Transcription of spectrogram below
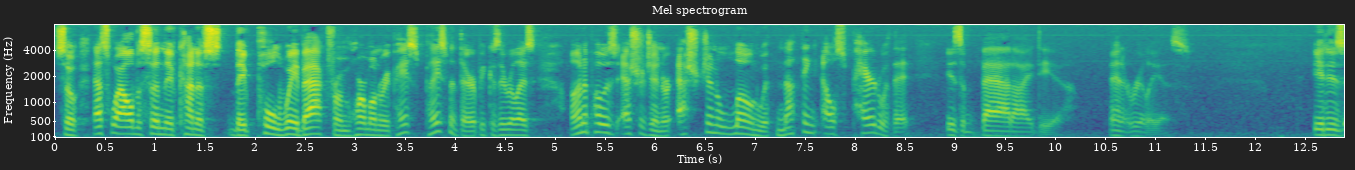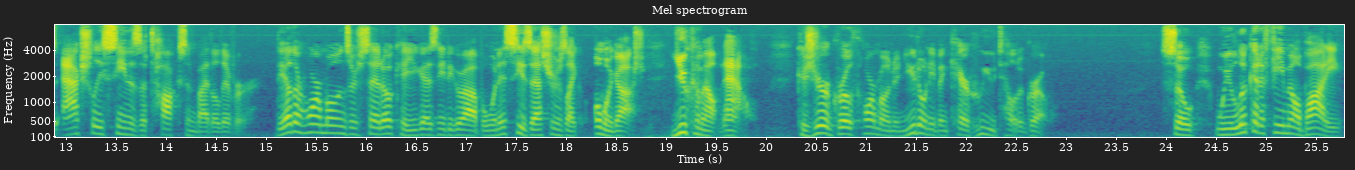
So that's why all of a sudden they've kind of they've pulled way back from hormone replacement therapy because they realize unopposed estrogen or estrogen alone with nothing else paired with it is a bad idea, and it really is. It is actually seen as a toxin by the liver. The other hormones are said, okay, you guys need to go out. But when it sees estrogen, it's like, oh my gosh, you come out now. Because you're a growth hormone and you don't even care who you tell to grow. So when we look at a female body,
